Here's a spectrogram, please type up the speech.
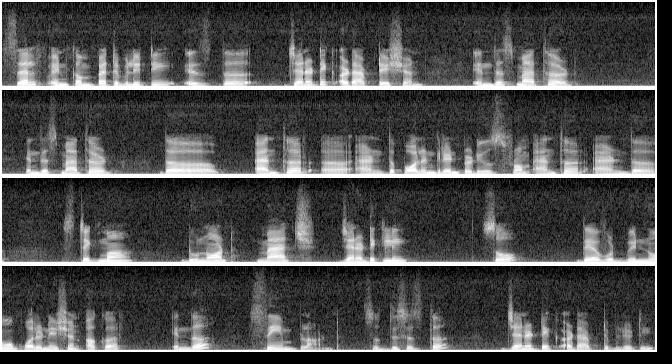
Self incompatibility is the genetic adaptation in this method in this method the anther uh, and the pollen grain produced from anther and the stigma do not match genetically. So there would be no pollination occur in the same plant. So this is the genetic adaptability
